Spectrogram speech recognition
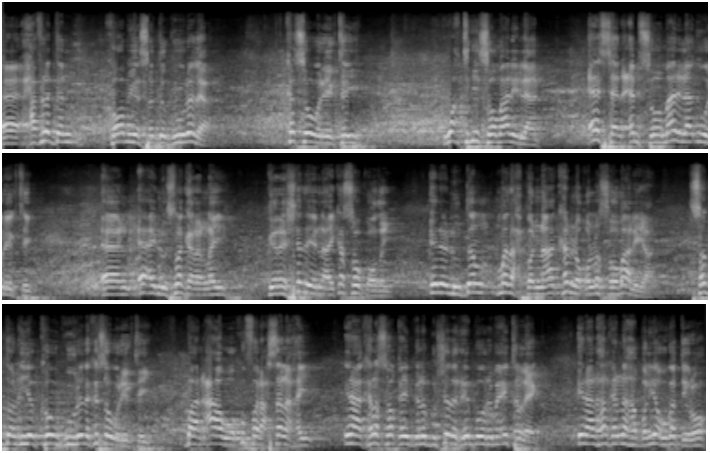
xafladdan koob iyo soddoguurada ka soo wareegtay wakhtigii somalilan s n m somalilan u wareegtay ee aynu isla garannay garashadeenna ay ka soo go'day inaynu dal madax bannaan ka noqonno soomaaliya. Soddon iyo kow guurada ka soo wareegtay baan caawa ku faraxsanahay inaan kala soo qayb galo bulshada reer boorame inta leeg inaan halkanna hambalyo uga diro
